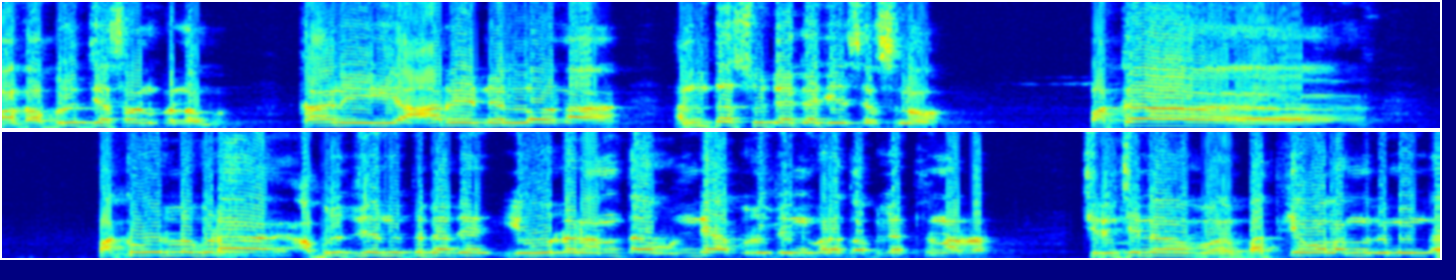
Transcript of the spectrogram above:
మాకు అభివృద్ధి చేస్తాం అనుకున్నాము కానీ ఈ ఆరేడు నెలల్లో నా అంతా సూటిగా చేసేస్తున్నాం. పక్క పక్క ఊర్లో కూడా అభివృద్ధి చెందుతున్నది. ఈ ఊర్లో అంతా ఉండే అభివృద్ధిని కూడా గబ్బులెత్తున్నారు. చిన్న చిన్న బతికే వాళ్ళందరి మీద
